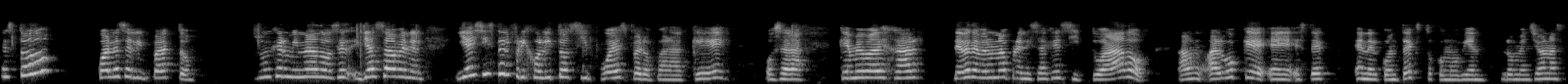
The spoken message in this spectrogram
es todo. ¿Cuál es el impacto? Es un germinado, ya saben, el, ya hiciste el frijolito, sí, pues, pero ¿para qué? O sea, ¿qué me va a dejar? Debe de haber un aprendizaje situado, algo que eh, esté en el contexto, como bien lo mencionas.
